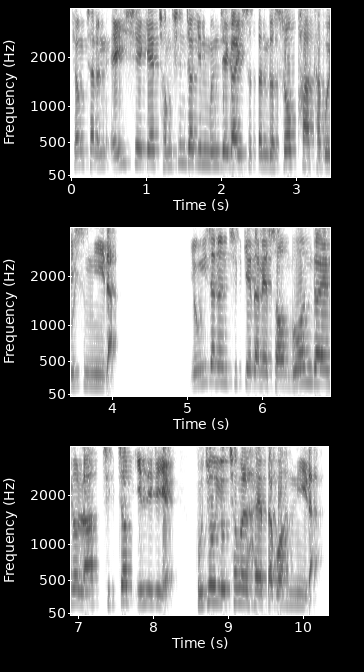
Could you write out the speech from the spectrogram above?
경찰은 A씨에게 정신적인 문제가 있었던 것으로 파악하고 있습니다. 용의자는 집계단에서 무언가에 놀라 직접 112에 구조 요청을 하였다고 합니다.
